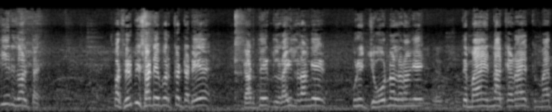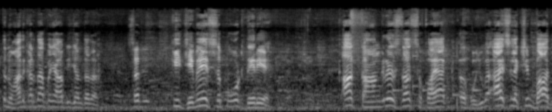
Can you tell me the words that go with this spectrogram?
ਕੀ ਰਿਜ਼ਲਟ ਹੈ? ਪਰ ਫਿਰ ਵੀ ਸਾਡੇ ਵਰਕਰ ਡਟੇ ਹੈ ਡਟਦੇ ਲੜਾਈ ਲੜਾਂਗੇ ਪੂਰੇ ਜ਼ੋਰ ਨਾਲ ਲੜਾਂਗੇ। ਤੇ ਮੈਂ ਇੰਨਾ ਕਹਿਣਾ ਹੈ ਕਿ ਮੈਂ ਧੰਨਵਾਦ ਕਰਦਾ ਪੰਜਾਬ ਦੀ ਜਨਤਾ ਦਾ ਸਰ ਕਿ ਜਿਵੇਂ ਸਪੋਰਟ ਦੇ ਰਹੇ ਆ ਕਾਂਗਰਸ ਦਾ ਸਫਾਇਆ ਹੋ ਜਾਊਗਾ। ਆ ਇਲੈਕਸ਼ਨ ਬਾਅਦ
